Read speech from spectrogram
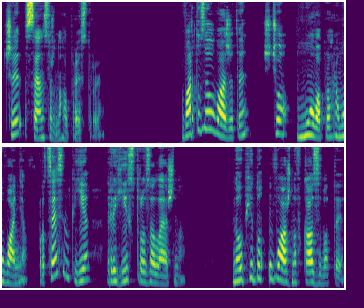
чи сенсорного пристрою. Варто зауважити, що мова програмування в процесінг є регістрозалежна. Необхідно уважно вказувати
